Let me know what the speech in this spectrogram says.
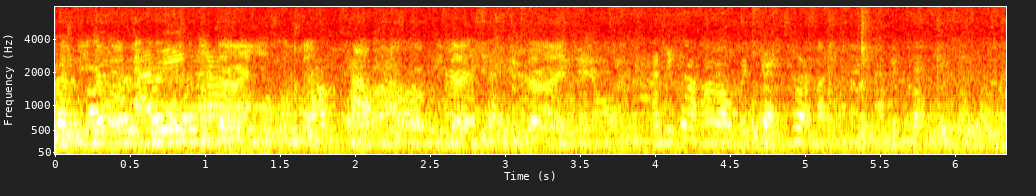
อันนี้ค่ะค่ะค่ะอันนี้ก็เอาเราไปแตะช่วงนั้นเอาไปแตะ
